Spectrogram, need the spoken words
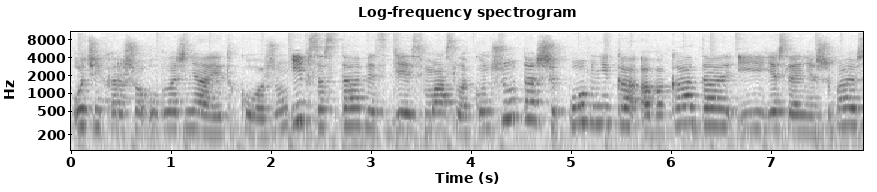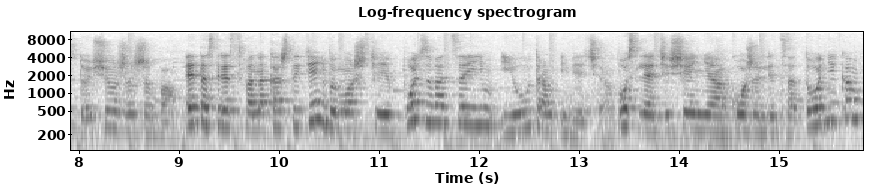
очень хорошо увлажняет кожу. И в составе здесь масло кунжута, шиповника, авокадо и, если я не ошибаюсь, то еще жожоба. Это средство на каждый день, вы можете пользоваться им и утром, и вечером. После очищения кожи кожи лица тоником,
